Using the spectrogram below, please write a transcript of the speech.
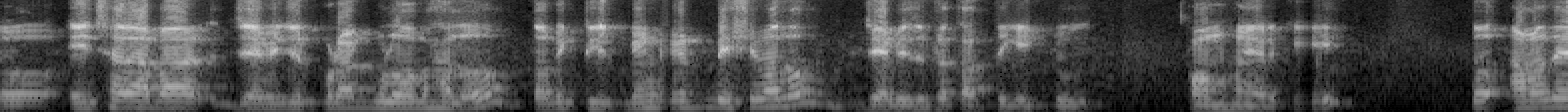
তো এছাড়া আবার জ্যাভিজুর প্রোডাক্টগুলো ভালো, তবে ক্লিক ব্যাংকের বেশি ভালো জ্যাভিজুটা তার থেকে একটু কম হয় আর কি। তো আমাদের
